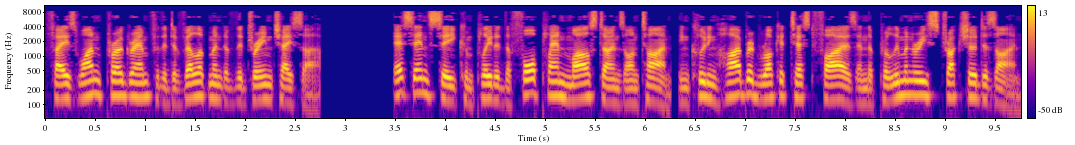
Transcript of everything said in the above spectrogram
Phase 1 program for the development of the Dream Chaser. SNC completed the four planned milestones on time, including hybrid rocket test fires and the preliminary structure design.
